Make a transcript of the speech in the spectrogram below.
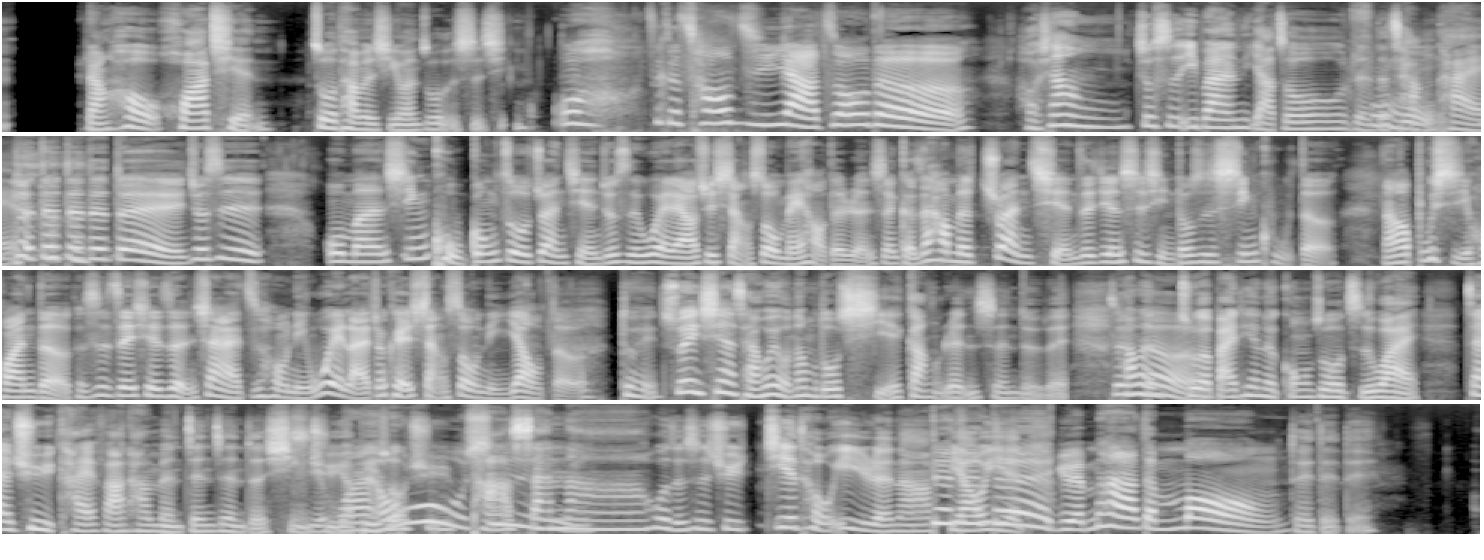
然后花钱做他们喜欢做的事情。哇，这个超级亚洲的， 好像就是一般亚洲人的常态。对对对对对，就是 我们辛苦工作赚钱，就是为了要去享受美好的人生。可是他们赚钱这件事情都是辛苦的，然后不喜欢的。可是这些忍下来之后，你未来就可以享受你要的。对，所以现在才会有那么多斜杠人生，对不对？他们除了白天的工作之外，再去开发他们真正的兴趣，比如说哦去爬山啊，或者是去街头艺人啊对表演。圆他的梦。对对对，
